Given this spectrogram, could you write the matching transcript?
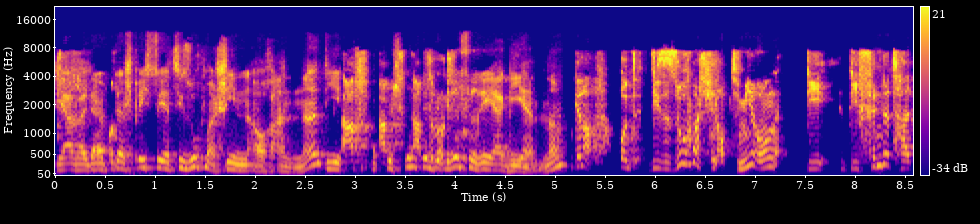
Ja, weil da, da sprichst du jetzt die Suchmaschinen auch an, ne? die ab, auf bestimmte absolut. Begriffe reagieren. Ne? Genau. Und diese Suchmaschinenoptimierung, die, die findet halt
